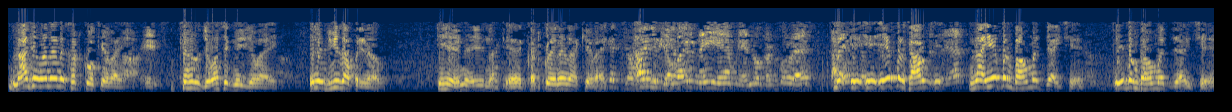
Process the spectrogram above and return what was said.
ના જવાના ને ખટકો કહેવાય. કે સારું જવાશે કે નહીં જવાય? એટલે દ્વિધા પરિણામ. એ એને એ ના કહેવાય ખટકો એને ના કહેવાય. જવાયું નહીં એમ. એનો ખટકો રહે એ પણ સારું ના એ પણ ભાવમાં જ જાય છે. એ પણ ભાવમાં જ જાય છે.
